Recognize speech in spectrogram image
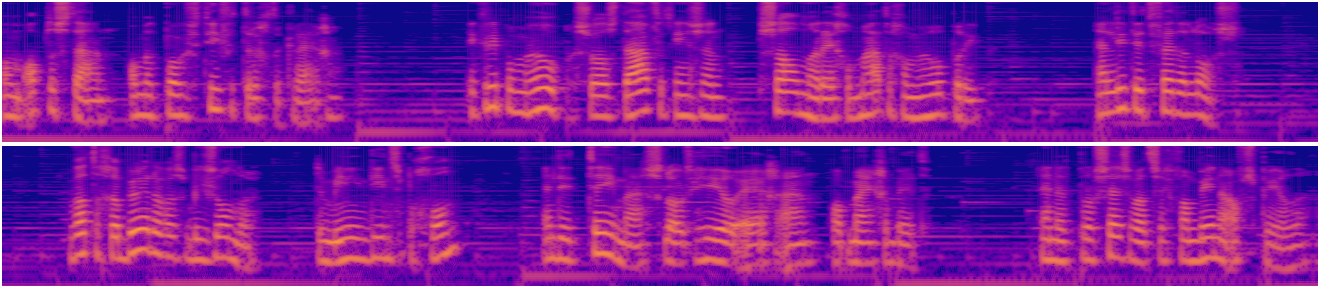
om op te staan, om het positieve terug te krijgen. Ik riep om hulp, zoals David in zijn psalmen regelmatig om hulp riep, en liet dit verder los. Wat er gebeurde was bijzonder. De minidienst begon en dit thema sloot heel erg aan op mijn gebed en het proces wat zich van binnen afspeelde.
